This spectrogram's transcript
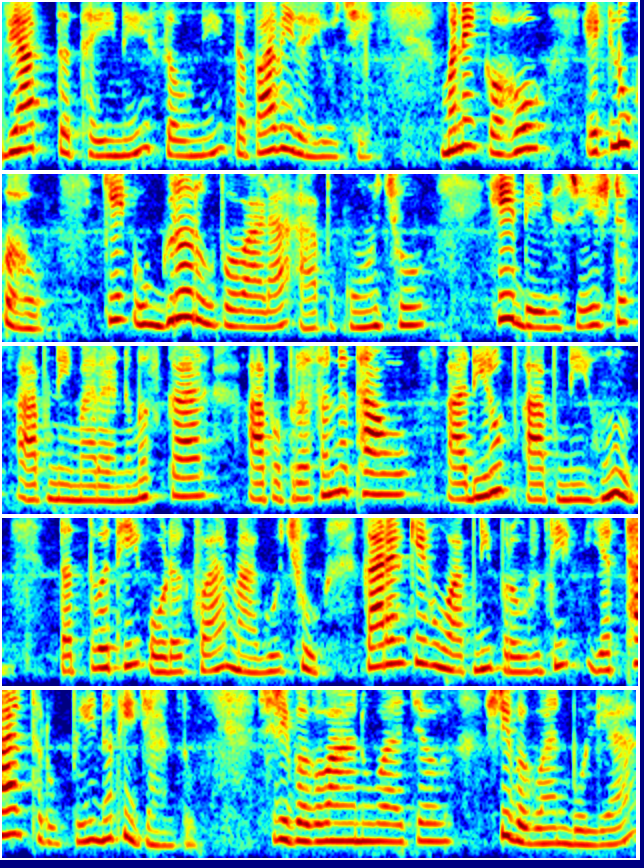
વ્યાપ્ત થઈને સૌને તપાવી રહ્યો છે. મને કહો, એટલું કહો કે ઉગ્ર રૂપવાળા આપ કોણ છો? હે દેવશ્રેષ્ઠ, આપને મારા નમસ્કાર, આપ પ્રસન્ન થાઓ, આદિરૂપ આપને હું તત્વથી ઓળખવા માગું છું, કારણ કે હું આપની પ્રવૃત્તિ યથાર્થ રૂપે નથી જાણતો. શ્રી ભગવાન વાચ શ્રી ભગવાન બોલ્યા,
